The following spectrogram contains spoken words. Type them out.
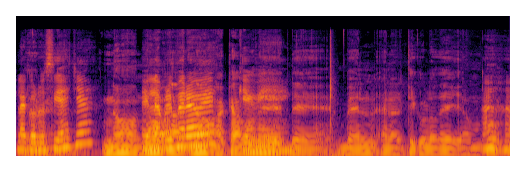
¿La eh, conocías ya? No, no. ¿Es la primera ah, vez? No, acabo de, ver el artículo de ella un poco.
